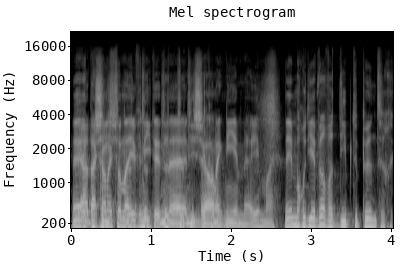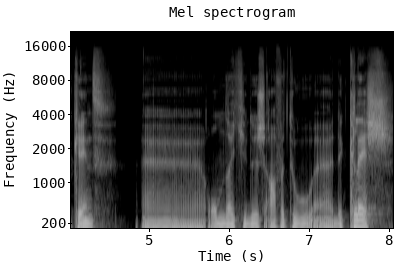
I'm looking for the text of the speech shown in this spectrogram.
ja, daar kan ik dan even niet in. Dat, dat, daar kan ik niet in mee. Maar... Nee, maar goed, je hebt wel wat dieptepunten gekend. omdat je dus af en toe de clash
